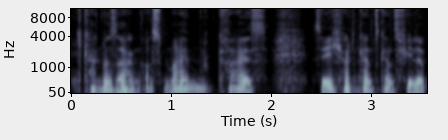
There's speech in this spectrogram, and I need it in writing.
Ich kann nur sagen, aus meinem Kreis sehe ich halt ganz, ganz viele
